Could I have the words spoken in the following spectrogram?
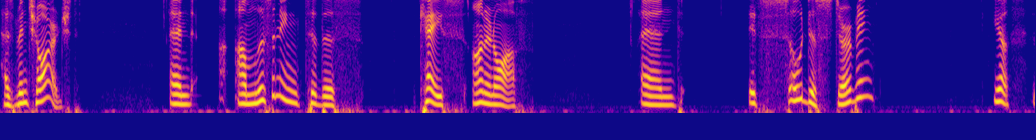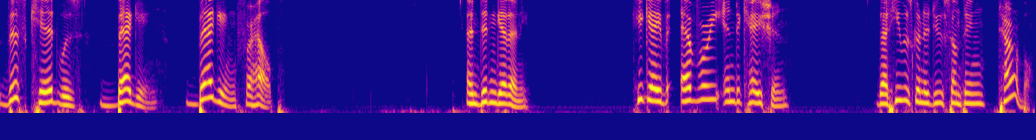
has been charged. And I'm listening to this case on and off, and it's so disturbing. You know, this kid was begging, begging for help and didn't get any. He gave every indication that he was going to do something terrible.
